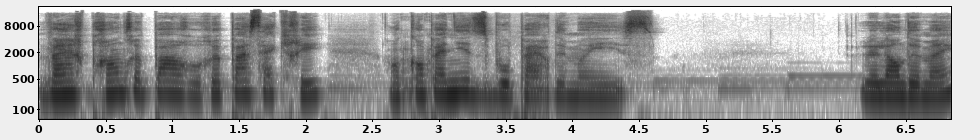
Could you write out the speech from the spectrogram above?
vinrent prendre part au repas sacré en compagnie du beau-père de Moïse. Le lendemain,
